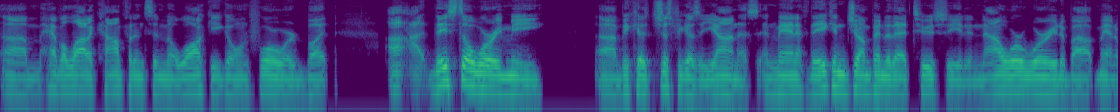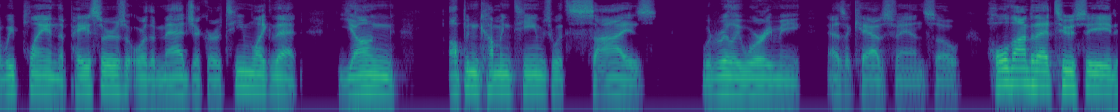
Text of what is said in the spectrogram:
um, have a lot of confidence in Milwaukee going forward, but I, I, they still worry me uh, because just because of Giannis. And man, if they can jump into that two seed, and now we're worried about man, are we playing the Pacers or the Magic or a team like that? Young, up and coming teams with size would really worry me as a Cavs fan. So hold on to that two seed,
